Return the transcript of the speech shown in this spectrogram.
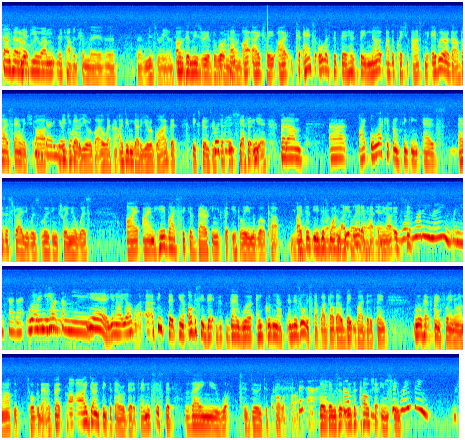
Santo, have you um, recovered from the, the, the misery of, Of the misery of the World Cup, I, I actually, I to answer all those people, there has been no other question asked me. Everywhere I go, I buy a sandwich. you uh, go to Did you go to Uruguay? Uruguay? All that kind. I didn't go to Uruguay, but the experience was just as shattering. Yeah, but um, uh, I all I kept on thinking as as Australia was losing three 0 was. I, I am hereby sick of barracking for Italy in the World Cup. You I just you you just want want, some get, let it happen. yeah. You know, it's What, just what do you mean when you say that? well, you mean you yeah, want some new... Yeah, you know, yeah, I I think that, you know, obviously they, they were a good enough, and there's all this stuff like, oh, they were beaten by a better team. We'll have Frank Farina on after to talk about it, but I, I don't think that they were a better team. It's just that they knew what to do to qualify. But, uh, there, there was a, uh, there's a culture in... Should in we be...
